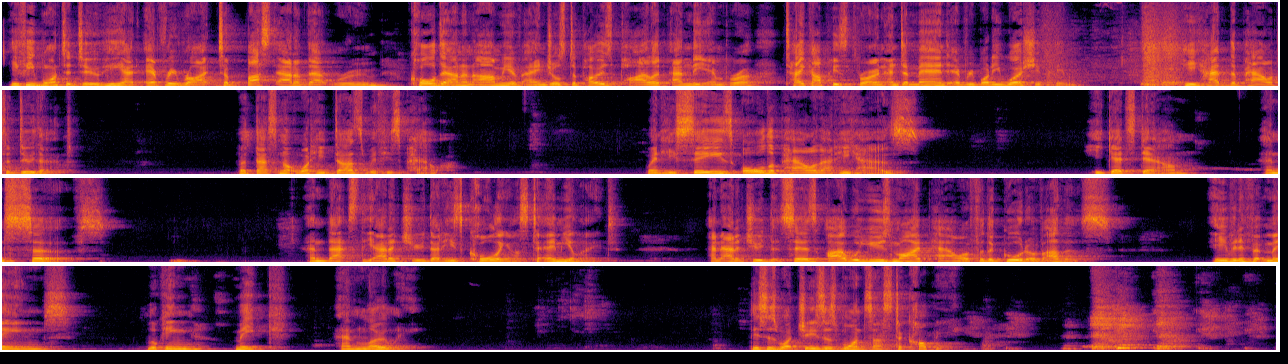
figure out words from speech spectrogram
If he wanted to, he had every right to bust out of that room, call down an army of angels, depose Pilate and the emperor, take up his throne, and demand everybody worship him. He had the power to do that. But that's not what he does with his power. When he sees all the power that he has, he gets down and serves. And that's the attitude that he's calling us to emulate. An attitude that says, I will use my power for the good of others, even if it means looking meek and lowly. This is what Jesus wants us to copy.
